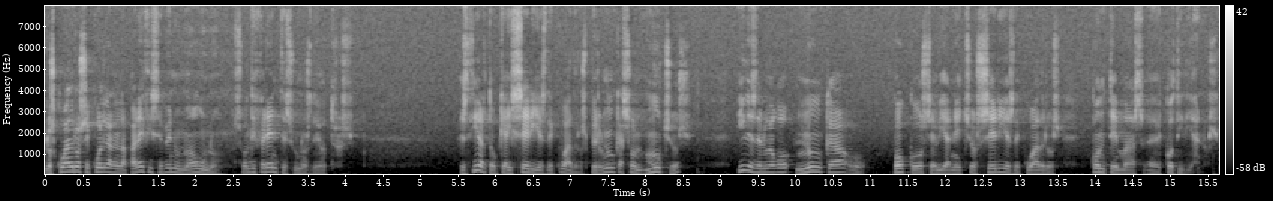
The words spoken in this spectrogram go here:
Los cuadros se cuelgan en la pared y se ven uno a uno, son diferentes unos de otros. Es cierto que hay series de cuadros, pero nunca son muchos y desde luego nunca o poco se habían hecho series de cuadros con temas eh, cotidianos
